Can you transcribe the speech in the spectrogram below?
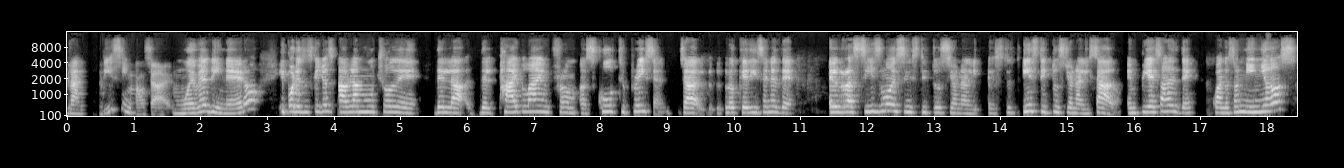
grandísima, o sea, mueve dinero y por eso es que ellos hablan mucho de, de la, del pipeline from a school to prison. O sea, lo que dicen es de el racismo es institucional, institucionalizado. Empieza desde cuando son niños,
